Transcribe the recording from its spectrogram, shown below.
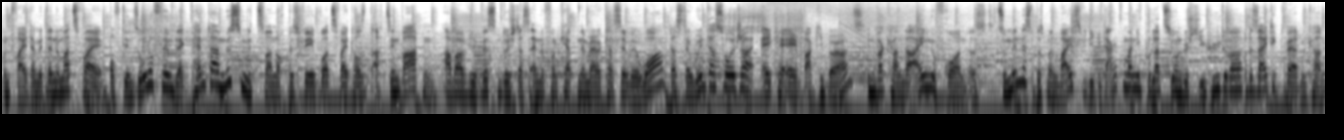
Und weiter mit der Nummer 2. Auf den Solofilm Black Panther müssen wir zwar noch bis Februar 2018 warten, aber wir wissen durch das Ende von Captain America Civil War, dass der Winter Soldier aka Bucky Burns in Wakanda eingefroren ist. Zumindest bis man weiß, wie die Gedankenmanipulation durch die Hydra beseitigt werden kann.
